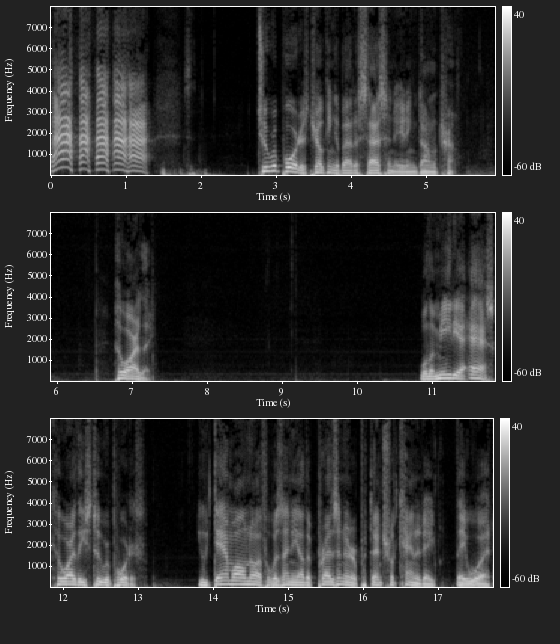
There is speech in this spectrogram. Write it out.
Ha ha ha ha. Two reporters joking about assassinating Donald Trump. Who are they? Will the media ask, who are these two reporters? You damn well know if it was any other president or potential candidate, they would.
